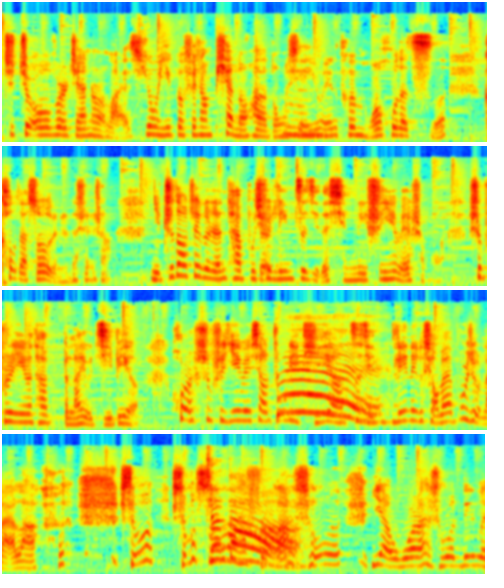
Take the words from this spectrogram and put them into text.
就就 over generalize，用一个非常片段化的东西，用一个特别模糊的词扣在所有的人的身上。你知道这个人他不去拎自己的行李是因为什么？是不是因为他本来有疾病，或者是不是因为像钟丽缇一样自己拎那个小卖部就来了？什么什么酸辣粉啊，什么燕窝啊，什么拎了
